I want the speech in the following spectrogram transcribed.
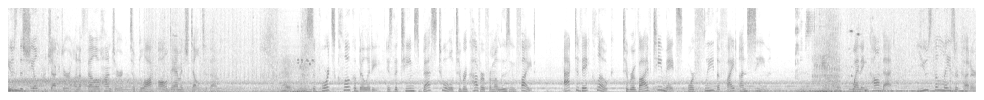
Use the shield projector on a fellow hunter to block all damage dealt to them. Support's cloak ability is the team's best tool to recover from a losing fight. Activate cloak to revive teammates or flee the fight unseen. When in combat, use the laser cutter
